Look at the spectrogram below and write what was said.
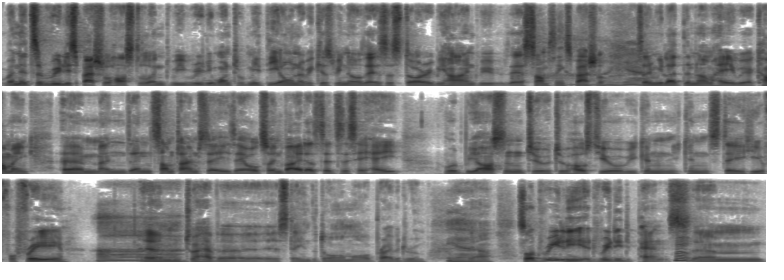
when it's a really special hostel and we really want to meet the owner because we know there's a story behind, we there's something special. yeah. So then we let them know, "Hey, we are coming." Um, and then sometimes they they also invite us. That they say, "Hey." Would be awesome to, to host you. We can you can stay here for free Ah. um, to have a, a stay in the dorm or a private room. Yeah. So it really it really depends. Hmm. Um,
